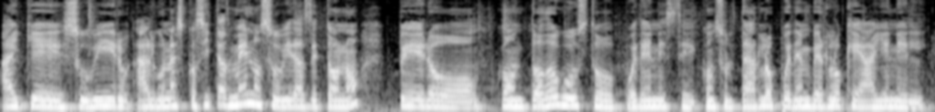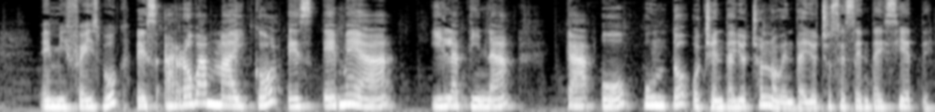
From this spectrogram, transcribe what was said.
hay que subir algunas cositas menos subidas de tono, pero con todo gusto pueden este, consultarlo, pueden ver lo que hay en el, en mi Facebook. Es arroba Maiko, es M-A y latina K-O punto 889867.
